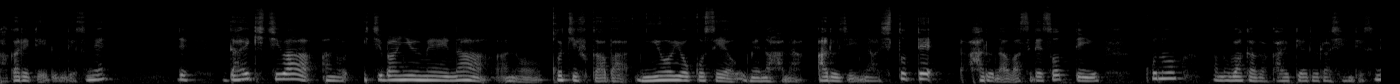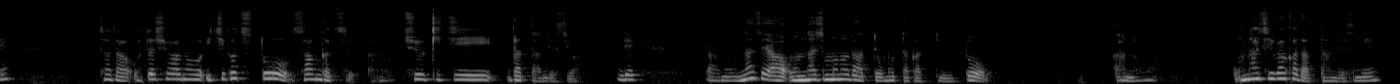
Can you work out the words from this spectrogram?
書かれているんですね。で大吉はあの一番有名な「あの古地深場匂い起こせよ梅の花主なしとて春な忘れそ」っていうこのあの和歌が書いてあるらしいんですね。ただ私はあの1月と3月あの中吉だったんですよ。であのなぜあ同じものだって思ったかっていうとあの同じ和歌だったんですね。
